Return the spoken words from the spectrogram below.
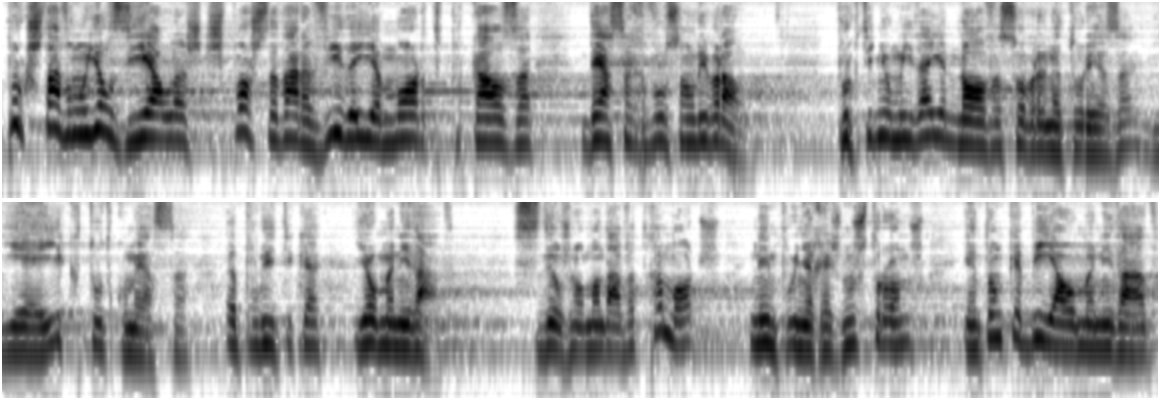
Porque estavam eles e elas dispostos a dar a vida e a morte por causa dessa revolução liberal. Porque tinham uma ideia nova sobre a natureza, e é aí que tudo começa, a política e a humanidade. Se Deus não mandava terremotos, nem punha reis nos tronos, então cabia à humanidade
